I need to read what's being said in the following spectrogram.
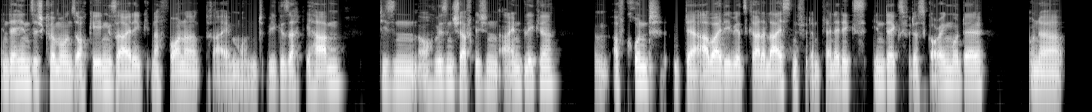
in der Hinsicht können wir uns auch gegenseitig nach vorne treiben. Und wie gesagt, wir haben diesen auch wissenschaftlichen Einblicke ähm, aufgrund der Arbeit, die wir jetzt gerade leisten für den Planetics Index, für das Scoring-Modell. Und da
